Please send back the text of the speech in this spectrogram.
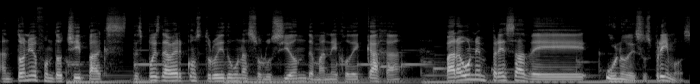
Antonio fundó Chipax después de haber construido una solución de manejo de caja para una empresa de uno de sus primos,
